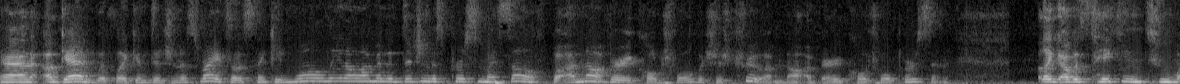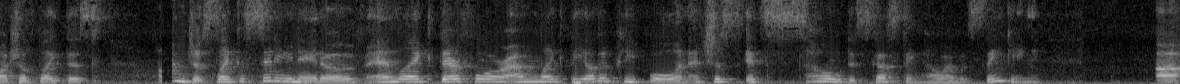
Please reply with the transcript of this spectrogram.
And again, with like indigenous rights, I was thinking, well, you know, I'm an indigenous person myself, but I'm not very cultural, which is true. I'm not a very cultural person. Like I was taking too much of like this I'm just like a city native and like therefore I'm like the other people and it's just it's so disgusting how I was thinking. Uh,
